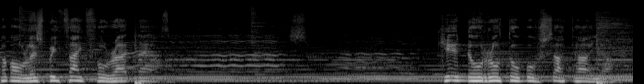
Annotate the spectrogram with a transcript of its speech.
Come on, let's be thankful right now. Kendo roto.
